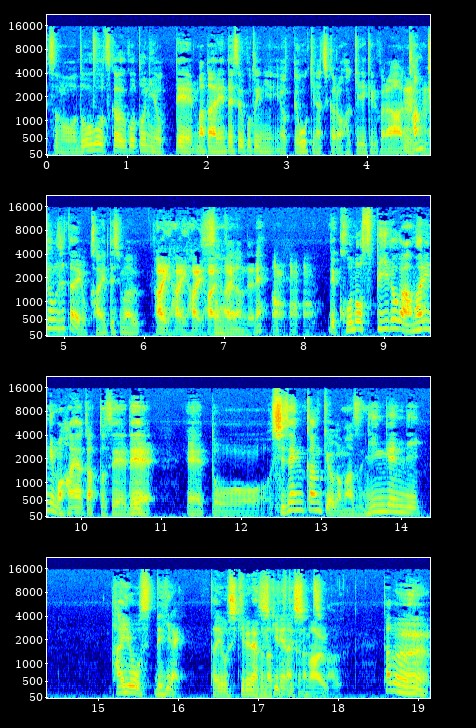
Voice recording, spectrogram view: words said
その道具を使うことによってまた連帯することによって大きな力を発揮できるから、うんうんうん。環境自体を変えてしまうはいはいはいはい。存はい在なんだよね。うんうんでこのスピードがあまりにも速かったせいで、えー、と自然環境がまず人間に対応できない。対応しきれなくなってしまう多分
